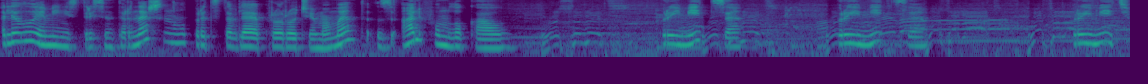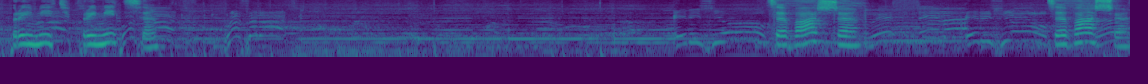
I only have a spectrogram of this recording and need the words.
Алілуя Міністріс Інтернешнл представляє пророчий момент з Альфом Лукау. Прийміть це, прийміть це, прийміть, прийміть, прийміть це. Це ваше, це ваше.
